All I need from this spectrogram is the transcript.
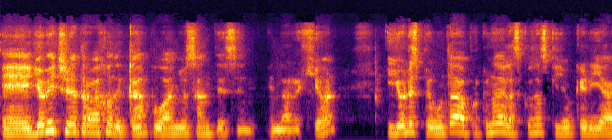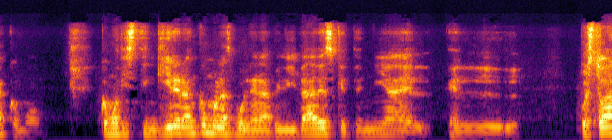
eh, yo había hecho ya trabajo de campo años antes en, en, la región y yo les preguntaba, porque una de las cosas que yo quería como, como distinguir eran como las vulnerabilidades que tenía el, el pues toda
